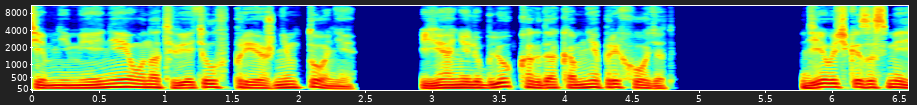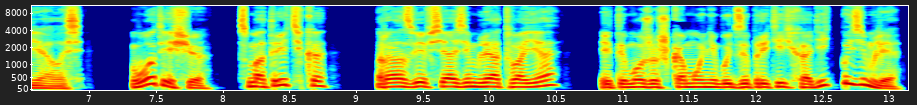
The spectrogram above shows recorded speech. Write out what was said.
Тем не менее он ответил в прежнем тоне. «Я не люблю, когда ко мне приходят». Девочка засмеялась. «Вот еще, смотрите-ка, разве вся земля твоя, и ты можешь кому-нибудь запретить ходить по земле?»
